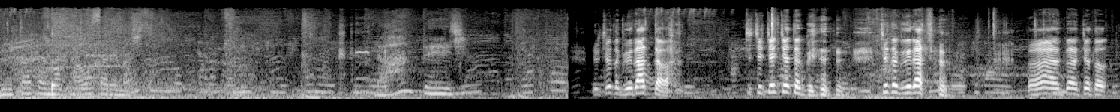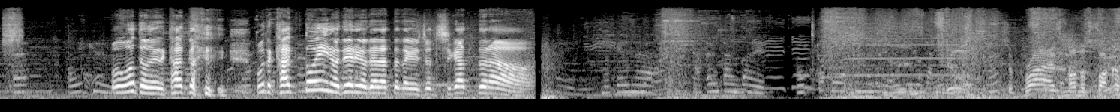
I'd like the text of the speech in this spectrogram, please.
味方が倒されました。ランページ。ちょっとグだったわ。ちょちょちょちょっとグ ちょっとグだった。ああだちょっともっとねかっこいいもっとかっこいいの出る予定だったんだけどちょっと違ったな。Surprise, motherfucker.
